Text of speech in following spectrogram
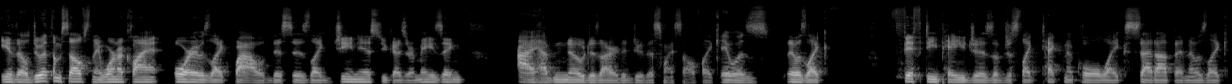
either they'll do it themselves and they weren't a client, or it was like, wow, this is like genius. You guys are amazing. I have no desire to do this myself. Like it was, it was like 50 pages of just like technical like setup. And it was like,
